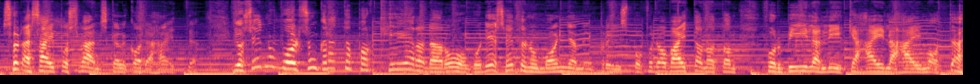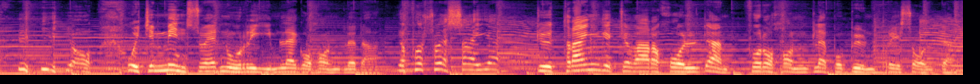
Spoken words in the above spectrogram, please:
de sier på svensk, eller hva det heter. Ja, så er det voldsomt greit å parkere der òg, og det setter nå mange min pris på, for da veit han at han får bilen like hele heim igjen. ja, og ikke minst så er det noe rimelig å handle der. Ja, for så jeg sier du trenger ikke være holden for å handle på bunnprisholden.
